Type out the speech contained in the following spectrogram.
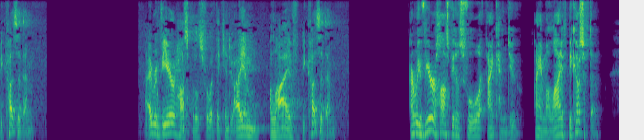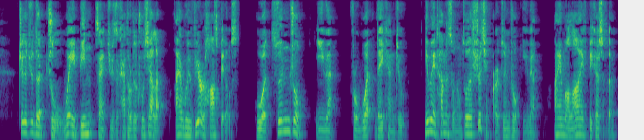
because of them. I revere hospitals for what they can do. I am alive because of them. I revere hospitals for what I can do. I am alive because of them. 这个句的主谓宾在句子开头就出现了。I revere hospitals. 我尊重医院 for what they can do，因为他们所能做的事情而尊重医院。I am alive because of them.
